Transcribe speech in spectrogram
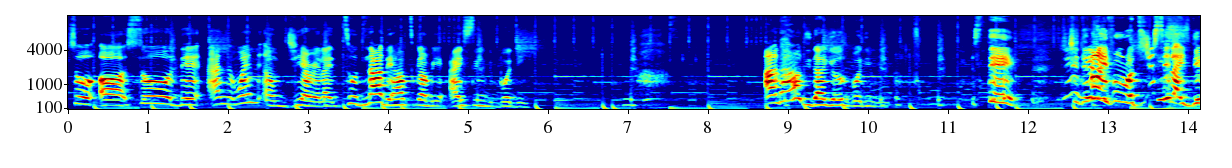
So uh so they and when um Gia like so now they have to come be icing the body. And how did that girl's body be? Stay. She did not even rot did you see like the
